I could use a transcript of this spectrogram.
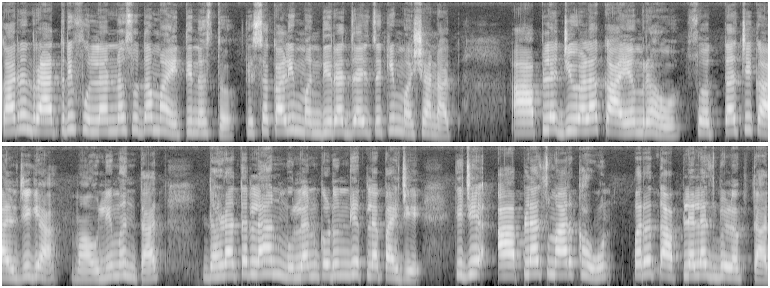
कारण रात्री फुलांना सुद्धा माहिती नसतं की सकाळी मंदिरात जायचं की मशानात. आपल्या जीवाला कायम राहो स्वतःची काळजी घ्या. माऊली म्हणतात धडा तर लहान मुलांकडून घेतला पाहिजे की जे आपलाच मार खाऊन परत आपल्यालाच बिळकतात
